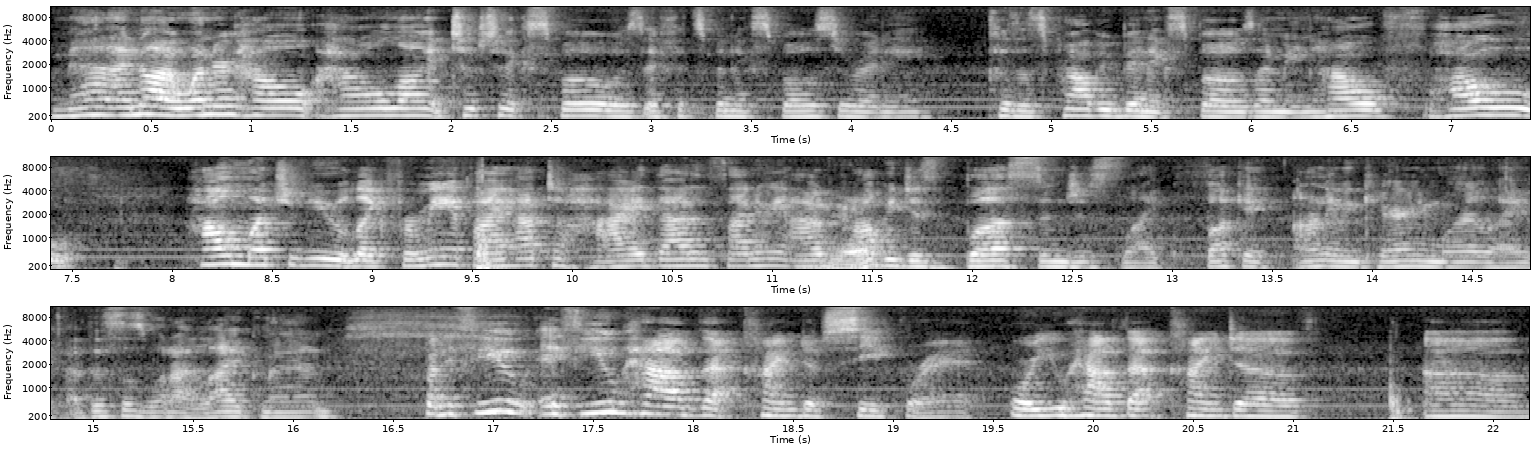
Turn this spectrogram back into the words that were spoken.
Man, I know. I wonder how how long it took to expose. If it's been exposed already, because it's probably been exposed. I mean, how how how much of you like for me? If I had to hide that inside of me, I would Yeah. probably just bust and just like fuck it. I don't even care anymore. Like this is what I like, man. But if you if you have that kind of secret or you have that kind of um,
